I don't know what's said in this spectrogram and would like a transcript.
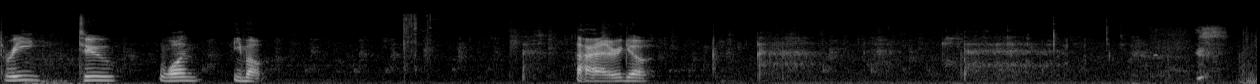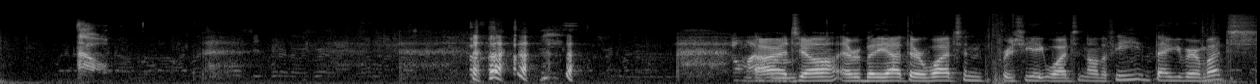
Three, two, one, emote. All right, here we go. Ow. All right, y'all. Everybody out there watching, appreciate watching on the feed. Thank you very much.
